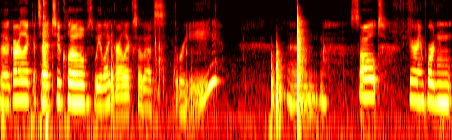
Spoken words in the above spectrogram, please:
the garlic, it said two cloves. We like garlic, so that's three. And salt, very important.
